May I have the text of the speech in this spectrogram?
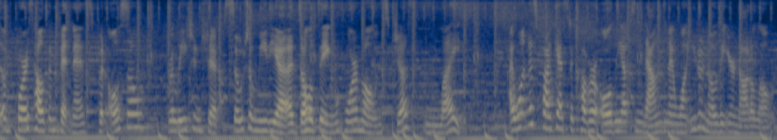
of course, health and fitness, but also relationships, social media, adulting, hormones, just life. I want this podcast to cover all the ups and downs, and I want you to know that you're not alone.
